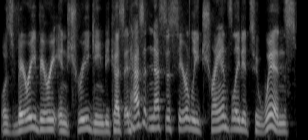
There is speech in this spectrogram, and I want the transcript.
was very, very intriguing because it hasn't necessarily translated to wins.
